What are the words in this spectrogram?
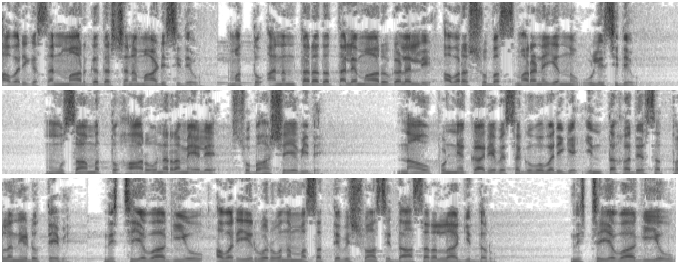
ಅವರಿಗೆ ಸನ್ಮಾರ್ಗದರ್ಶನ ಮಾಡಿಸಿದೆವು ಮತ್ತು ಅನಂತರದ ತಲೆಮಾರುಗಳಲ್ಲಿ ಅವರ ಶುಭ ಸ್ಮರಣೆಯನ್ನು ಉಳಿಸಿದೆವು. ಮೂಸಾ ಮತ್ತು ಹಾರೋನರ ಮೇಲೆ ಶುಭಾಶಯವಿದೆ. ನಾವು ಪುಣ್ಯಕಾರ್ಯವೆಸಗುವವರಿಗೆ ಇಂತಹದೇ ಸತ್ಫಲ ನೀಡುತ್ತೇವೆ. ನಿಶ್ಚಯವಾಗಿಯೂ ಅವರೀರ್ವರು ನಮ್ಮ ಸತ್ಯವಿಶ್ವಾಸಿ ದಾಸರಲ್ಲಾಗಿದ್ದರು. ನಿಶ್ಚಯವಾಗಿಯೂ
